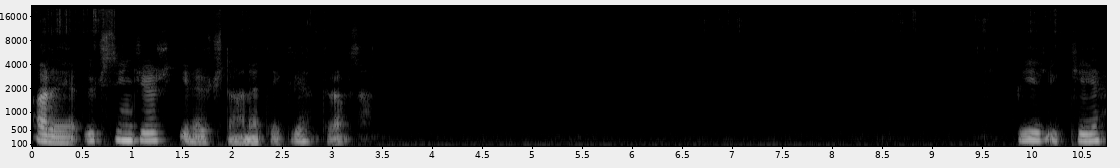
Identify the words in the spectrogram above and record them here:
Araya 3 zincir, yine 3 tane tekli trabzan. Bir, iki,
